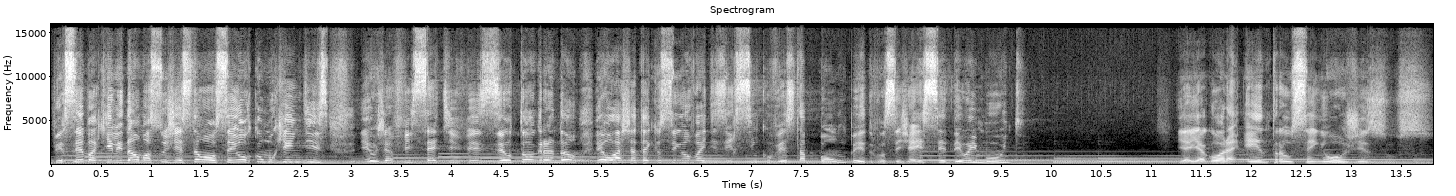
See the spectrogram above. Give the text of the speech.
Perceba que ele dá uma sugestão ao Senhor, como quem diz: Eu já fiz sete vezes, eu estou grandão. Eu acho até que o Senhor vai dizer: Cinco vezes está bom, Pedro, você já excedeu em muito. E aí agora entra o Senhor Jesus,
